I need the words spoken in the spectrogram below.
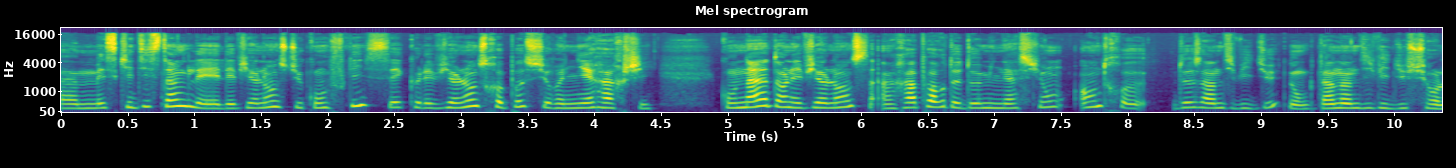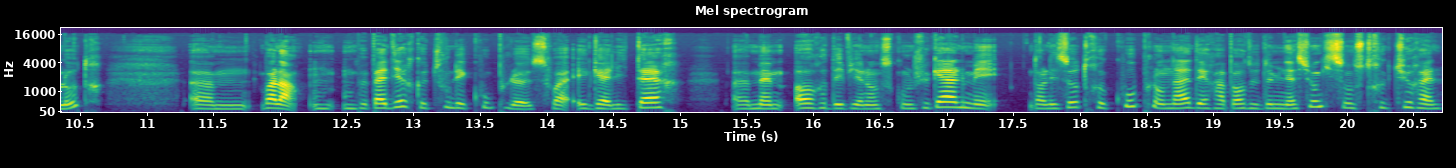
Euh, mais ce qui distingue les violences du conflit, c'est que les violences reposent sur une hiérarchie qu'on a dans les violences un rapport de domination entre deux individus, donc d'un individu sur l'autre. Euh, voilà, on ne peut pas dire que tous les couples soient égalitaires, euh, même hors des violences conjugales, mais dans les autres couples, on a des rapports de domination qui sont structurels.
